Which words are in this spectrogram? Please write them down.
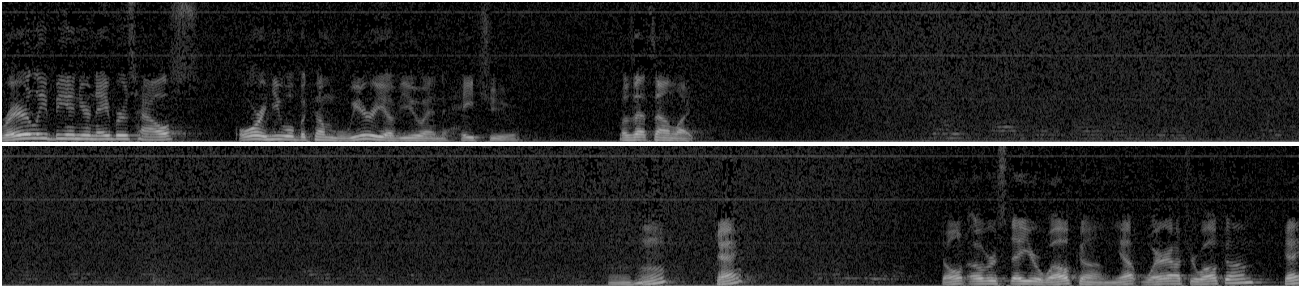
rarely be in your neighbor's house, or he will become weary of you and hate you. What does that sound like? Okay? Overstay your welcome. Yep, wear out your welcome. Okay?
